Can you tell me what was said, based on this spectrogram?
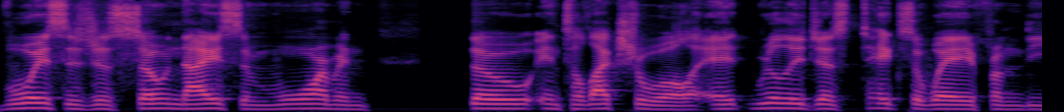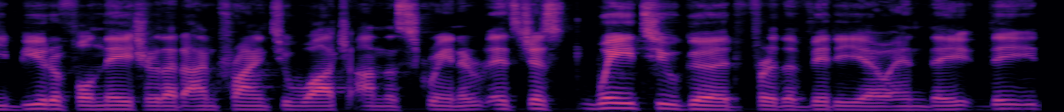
voice is just so nice and warm and so intellectual. It really just takes away from the beautiful nature that I'm trying to watch on the screen. It- It's just way too good for the video, and they they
